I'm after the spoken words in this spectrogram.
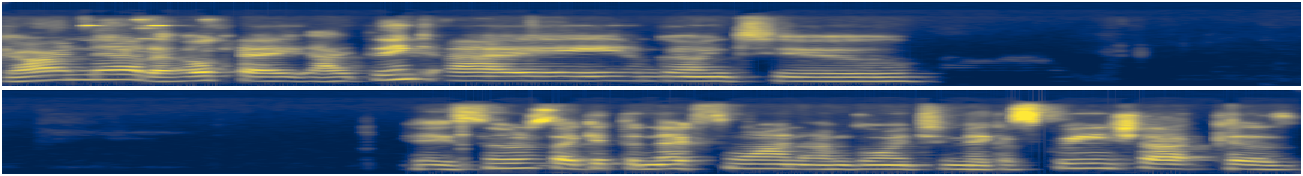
Garnetta. Okay, I think I am going to Okay, as soon as I get the next one, I'm going to make a screenshot because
